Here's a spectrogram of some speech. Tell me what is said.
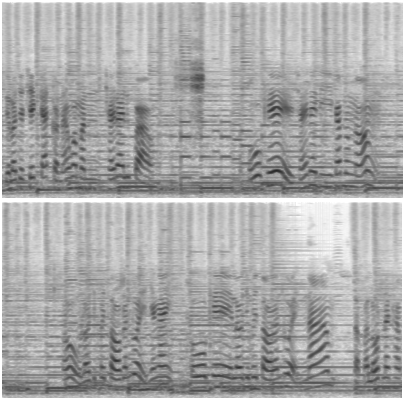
เดี๋ยวเราจะเช็คแก๊สก่อนนะว่ามันใช้ได้หรือเปล่า โอเค ใช้ได้ดีครับน้องๆ โอ้เราจะไปต่อกันด้วยยังไง โอเค เราจะไปต่อกันด้วย น้ำสับปะรดนะครับ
